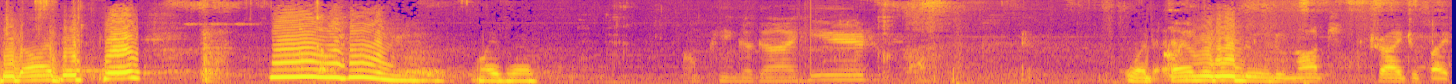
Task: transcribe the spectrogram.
Did I just I'll ping a guy here. Whatever you do, do not try to fight.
